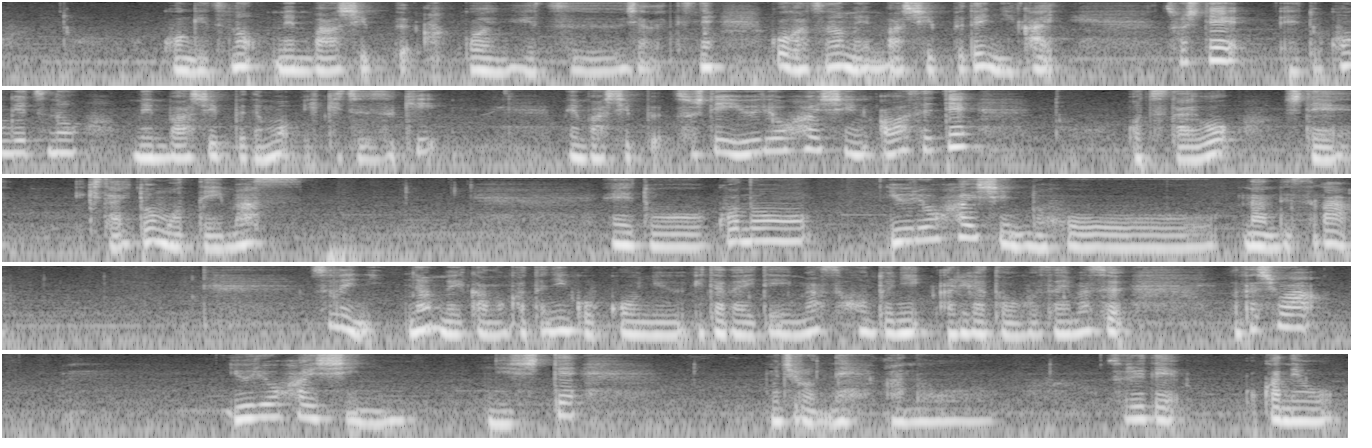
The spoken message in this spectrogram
今月のメンバーシップあ今月じゃないですね。5月のメンバーシップで2回。そして、えーと、今月のメンバーシップでも引き続きメンバーシップ。そして有料配信合わせてお伝えをしていきたいと思っています。えっ、とこの有料配信の方なんですがすでに何名かの方にご購入いただいています。本当にありがとうございます。私は有料配信にしてもちろんねあのそれでお金を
